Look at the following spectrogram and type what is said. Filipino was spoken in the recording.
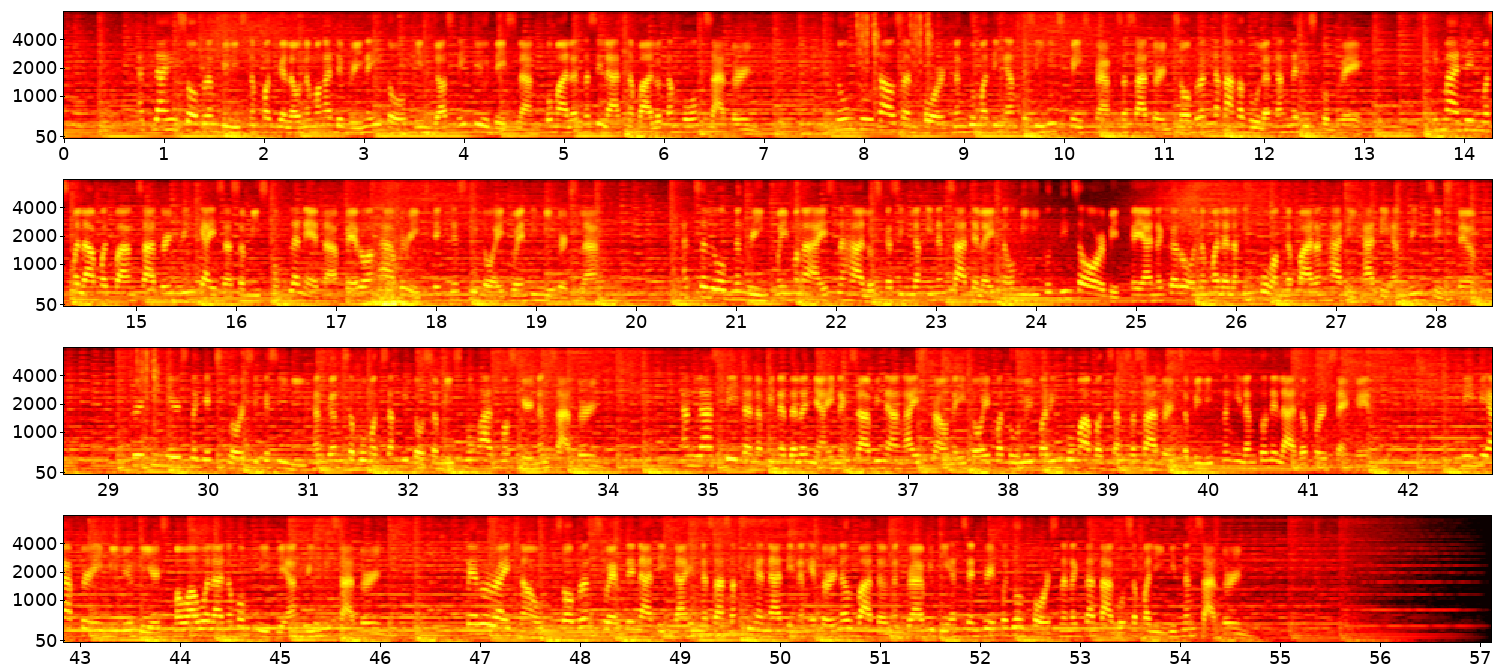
At dahil sobrang bilis ng paggalaw ng mga debris na ito, in just a few days lang, kumalat na sila at nabalot ang buong Saturn. Noong 2004, nang dumating ang Cassini spacecraft sa Saturn, sobrang nakakagulat ang nadiskubre. Imagine mas malapad pa ang Saturn ring kaysa sa mismong planeta pero ang average thickness nito ay 20 meters lang. At sa loob ng ring, may mga ice na halos kasing laki ng satellite na umiikot din sa orbit kaya nagkaroon ng malalaking puwang na parang hati-hati ang ring system. 13 years nag-explore si Cassini hanggang sa bumagsak ito sa mismong atmosphere ng Saturn. Ang last data na pinadala niya ay nagsabi na ang ice crown na ito ay patuloy pa rin bumabagsak sa Saturn sa bilis ng ilang tonelada per second. Maybe after a million years, mawawala na completely ang ring ni Saturn. Pero right now, sobrang swerte natin dahil nasasaksihan natin ang eternal battle ng gravity at centrifugal force na nagtatago sa paligid ng Saturn.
